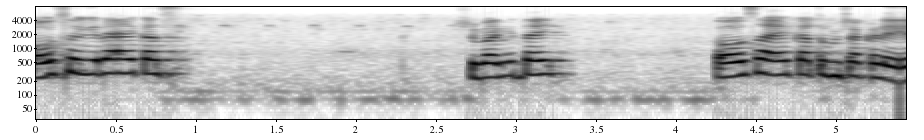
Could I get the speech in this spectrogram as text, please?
पाऊस वगैरे आहे का? शुभागीताई पाऊस आहे का तुमच्याकडे?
